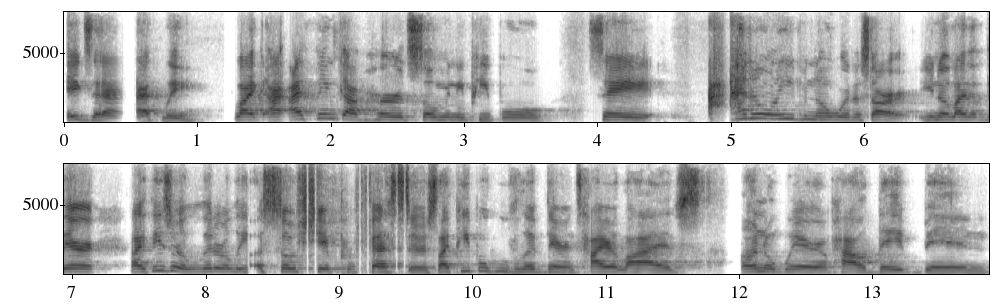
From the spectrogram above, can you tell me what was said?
Exactly. Like, I, I think I've heard so many people say, I don't even know where to start. You know, like they're like these are literally associate professors, like people who've lived their entire lives unaware of how they've been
